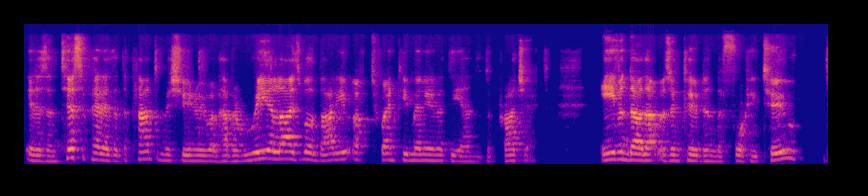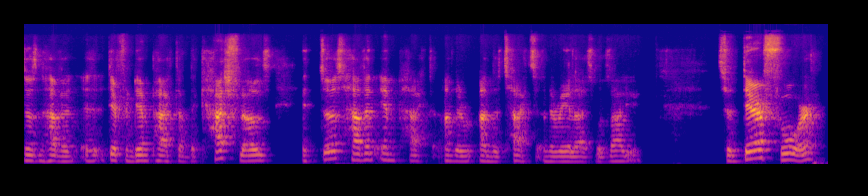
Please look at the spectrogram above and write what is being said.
it is anticipated that the plant and machinery will have a realizable value of 20 million at the end of the project. Even though that was included in the 42, it doesn't have a, a different impact on the cash flows, it does have an impact on the, on the tax and the realizable value. So therefore,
